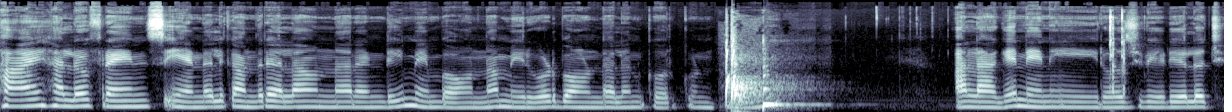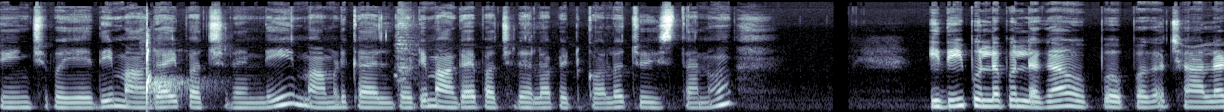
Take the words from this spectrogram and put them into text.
హాయ్ హలో ఫ్రెండ్స్. ఈ ఎండలకి అందరూ ఎలా ఉన్నారండి? మేము బాగున్నాం. మీరు కూడా బాగుండాలని కోరుకుంటున్నాను అలాగే నేను ఈరోజు వీడియోలో చూయించిపోయేది మాగాయ పచ్చడి అండి. మామిడికాయలతోటి మాగాయ పచ్చడి ఎలా పెట్టుకోవాలో చూపిస్తాను. ఇది పుల్ల పుల్లగా ఉప్పు ఉప్పగా చాలా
